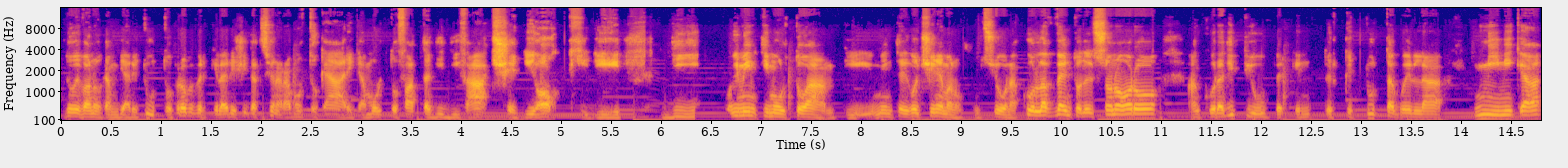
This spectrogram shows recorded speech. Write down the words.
dovevano cambiare tutto, proprio perché la recitazione era molto carica, molto fatta di, di facce, di occhi, di, di movimenti molto ampi, mentre col cinema non funziona. Con l'avvento del sonoro ancora di più, perché, perché tutta quella mimica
